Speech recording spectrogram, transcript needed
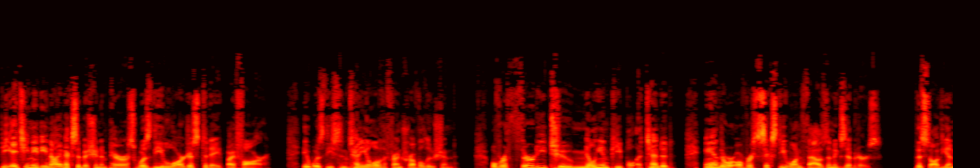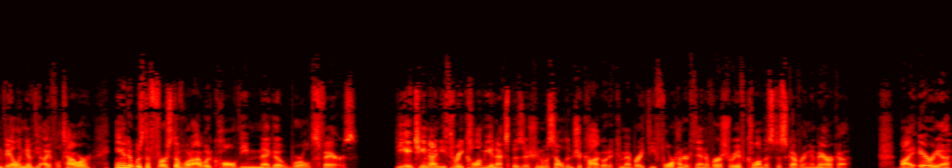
The 1889 exhibition in Paris was the largest to date by far. It was the centennial of the French Revolution. Over 32 million people attended, and there were over 61,000 exhibitors. This saw the unveiling of the Eiffel Tower, and it was the first of what I would call the mega World's Fairs. The 1893 Columbian Exposition was held in Chicago to commemorate the 400th anniversary of Columbus discovering America. By area,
